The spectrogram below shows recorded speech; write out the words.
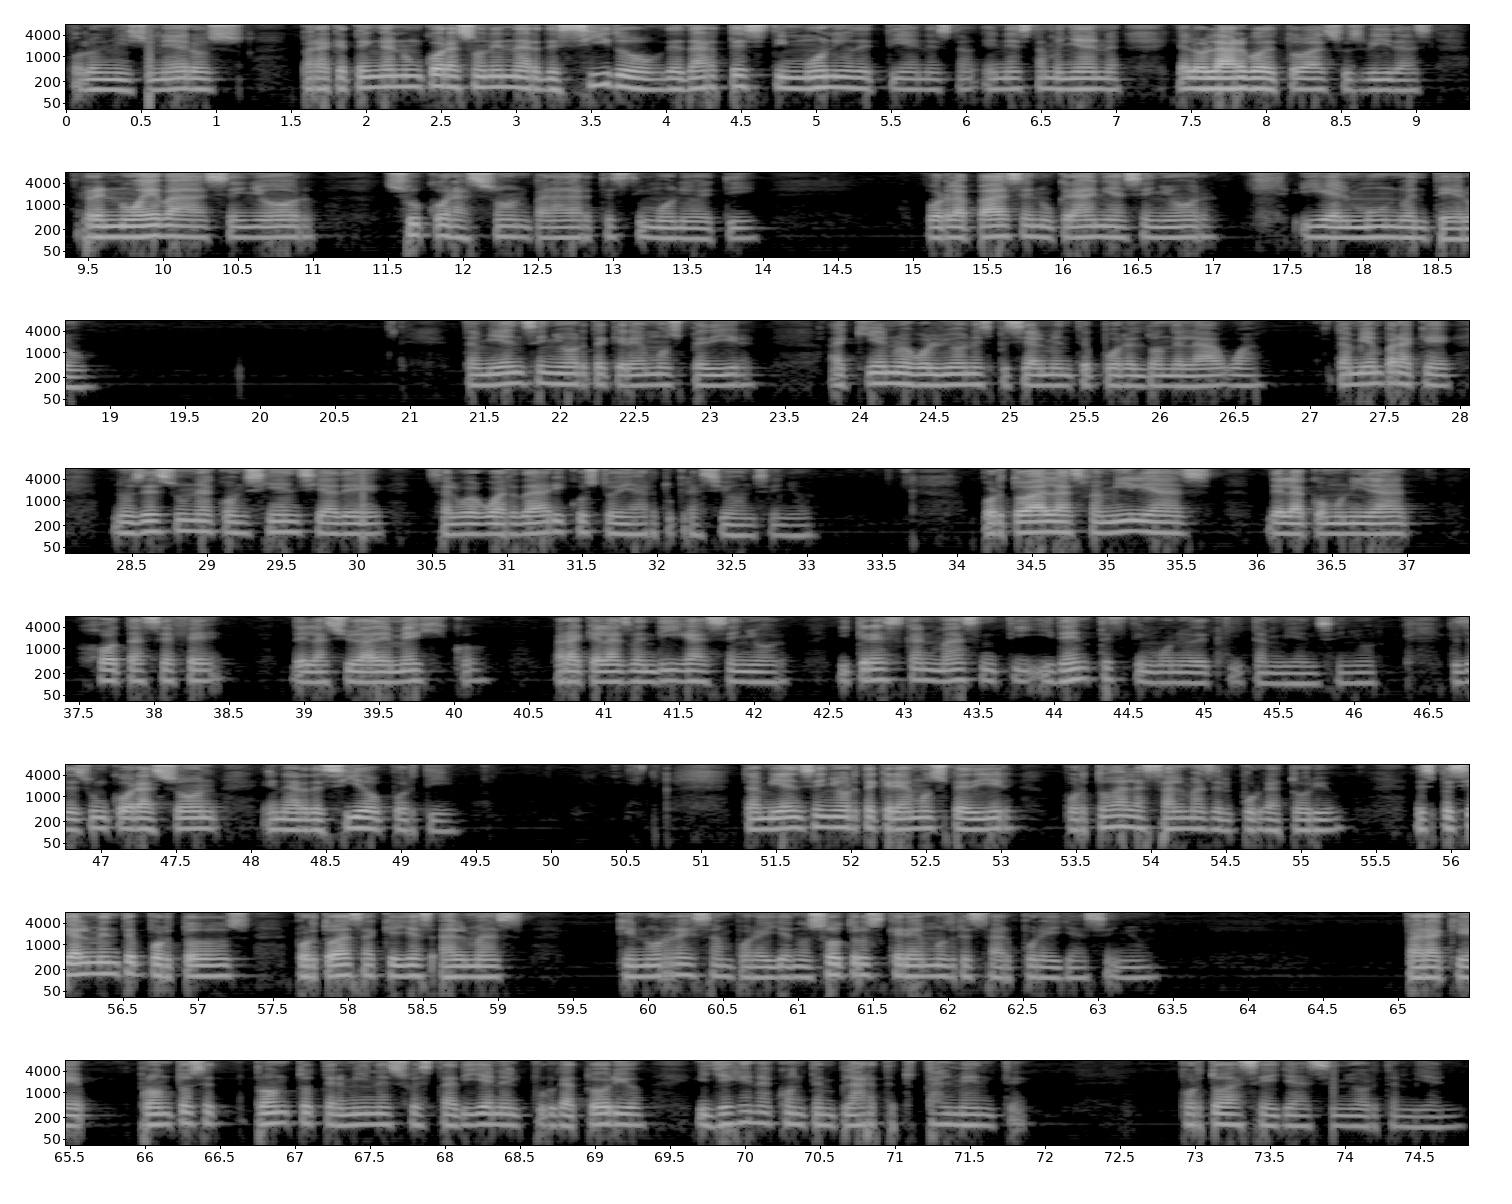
por los misioneros, para que tengan un corazón enardecido de dar testimonio de ti en esta, en esta mañana y a lo largo de todas sus vidas. Renueva, Señor, su corazón para dar testimonio de ti. Por la paz en Ucrania, Señor, y el mundo entero. También, Señor, te queremos pedir aquí en Nuevo León, especialmente por el don del agua, también para que nos des una conciencia de salvaguardar y custodiar tu creación, Señor. Por todas las familias de la comunidad JCF de la Ciudad de México, para que las bendigas, Señor, y crezcan más en ti y den testimonio de ti también, Señor. Desde un corazón enardecido por ti. También, Señor, te queremos pedir por todas las almas del purgatorio, especialmente por todos, por todas aquellas almas que no rezan por ellas. Nosotros queremos rezar por ellas, Señor, para que pronto, se, pronto termine su estadía en el purgatorio y lleguen a contemplarte totalmente. Por todas ellas, Señor, también.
